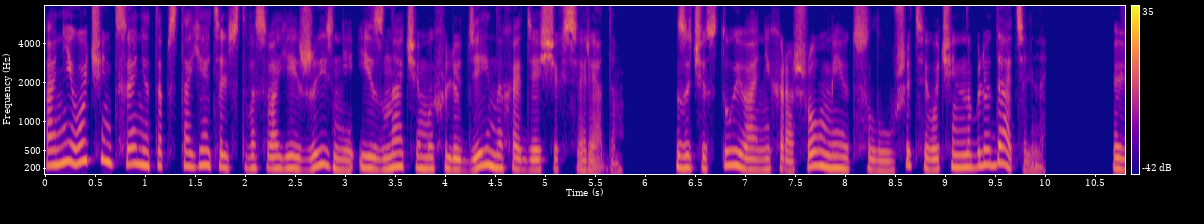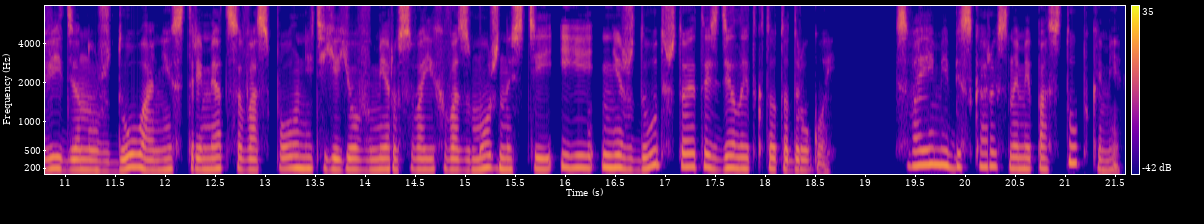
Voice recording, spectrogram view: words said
они очень ценят обстоятельства своей жизни и значимых людей, находящихся рядом. Зачастую они хорошо умеют слушать и очень наблюдательны. Видя нужду, они стремятся восполнить ее в меру своих возможностей и не ждут, что это сделает кто-то другой. Своими бескорыстными поступками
